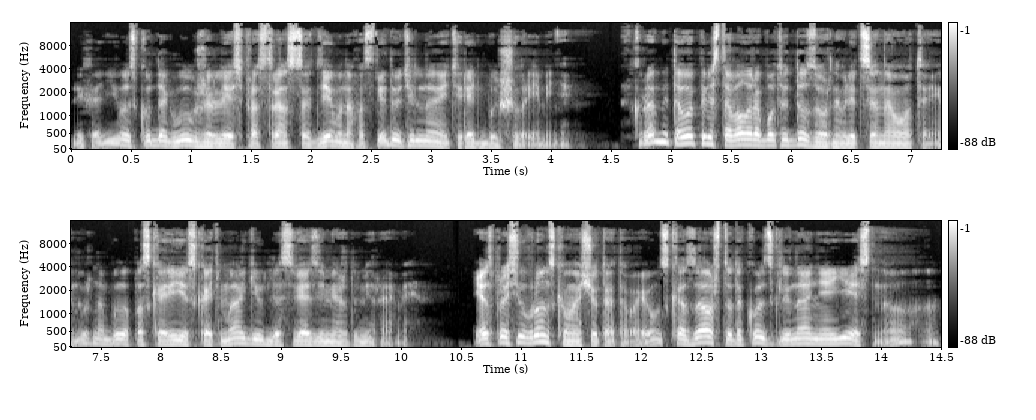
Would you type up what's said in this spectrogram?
Приходилось куда глубже лезть в пространство демонов, а следовательно, и терять больше времени. Кроме того, переставал работать дозорный в лице Наота, и нужно было поскорее искать магию для связи между мирами. Я спросил Вронского насчет этого, и он сказал, что такое заклинание есть, но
